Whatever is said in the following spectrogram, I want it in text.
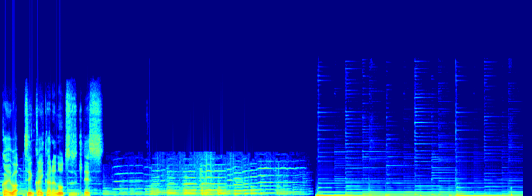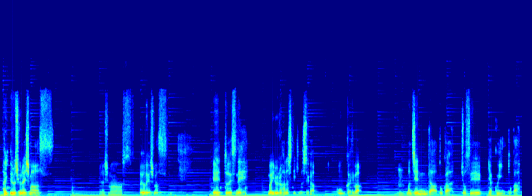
回は前回からの続きです。はい、よろしくお願いします。お願いします。はい、お願いします。えーっとですね、まあいろいろ話してきましたが、今回は、うんまあ、ジェンダーとか女性役員とか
